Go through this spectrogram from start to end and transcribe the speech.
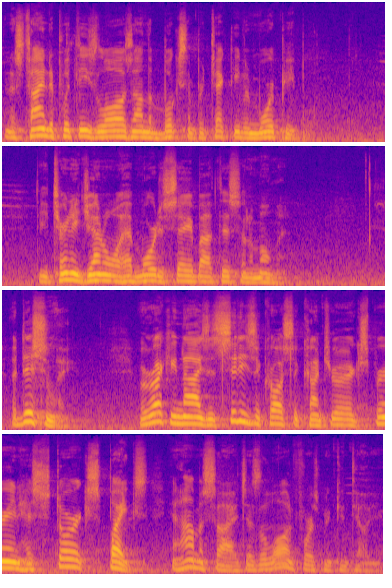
And it's time to put these laws on the books and protect even more people. The Attorney General will have more to say about this in a moment. Additionally, we recognize that cities across the country are experiencing historic spikes in homicides, as the law enforcement can tell you.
